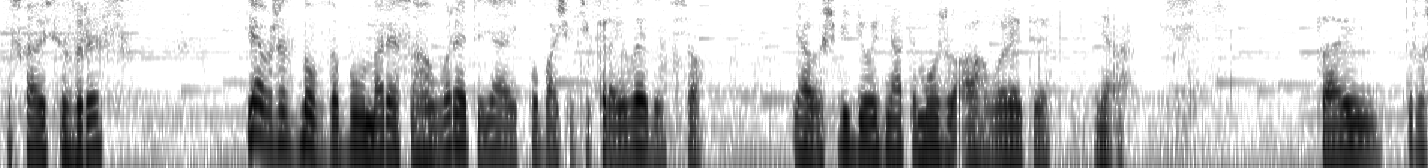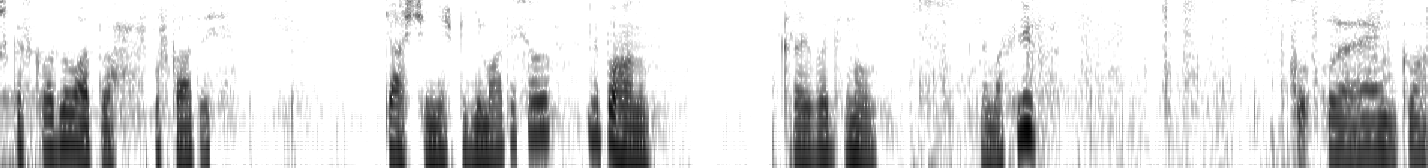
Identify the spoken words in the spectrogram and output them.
Спускаюся з рис. Я вже знов забув на рисах говорити, я як побачив ті краєвиди, все. Я лише відео зняти можу, а говорити ні. Та й трошки складновато спускатись. Тяжче, ніж підніматися, але непогано. Краєвид, ну, нема слів. Тако легенько,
